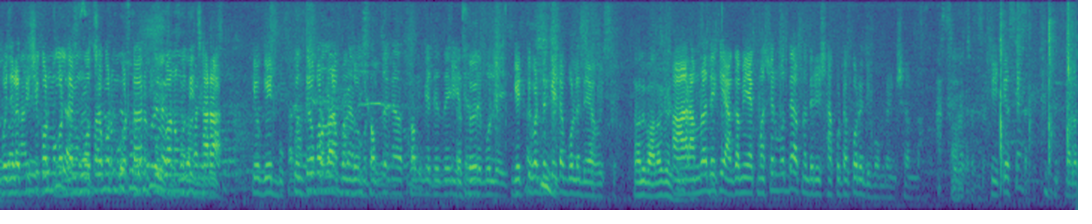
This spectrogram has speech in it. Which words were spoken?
উপজেলা কৃষি কর্মকর্তা এবং মৎস্য কর্মকর্তার পূর্বানুমতি ছাড়া কেউ গেট বুক খুলতেও পারবে না বন্ধ সব জায়গায় সব গেটে গেট কিপারদেরকে এটা বলে দেওয়া হয়েছে। তাহলে ভালো হয়েছে। আর আমরা দেখি আগামী এক মাসের মধ্যে আপনাদের এই সাঁকোটা করে দিব আমরা ইনশাল্লাহ ঠিক আছে? ভালো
